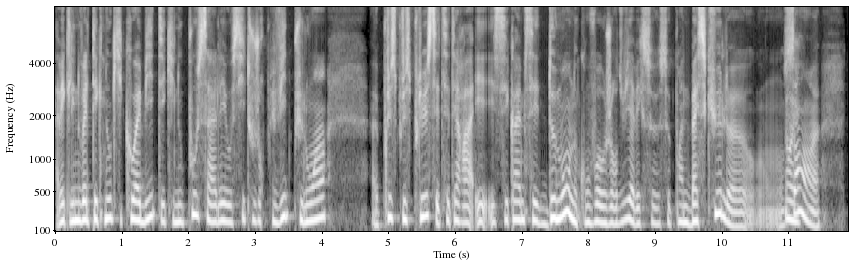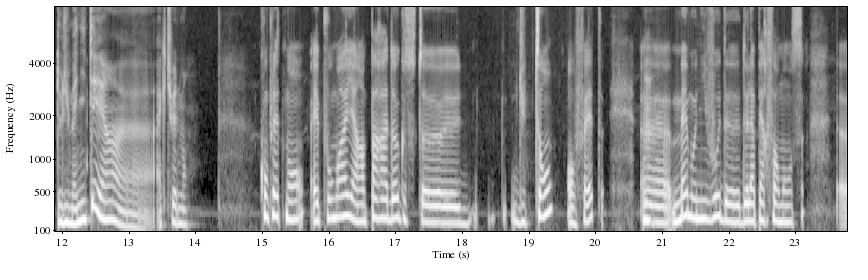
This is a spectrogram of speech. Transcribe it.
avec les nouvelles technos qui cohabitent et qui nous poussent à aller aussi toujours plus vite, plus loin, euh, plus, plus, plus, etc. Et, c'est quand même ces deux mondes qu'on voit aujourd'hui avec ce, point de bascule, euh, on sent, euh, de l'humanité hein, actuellement. Complètement. Et pour moi, il y a un paradoxe du temps, en fait, mm. même au niveau de, de la performance. Euh,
